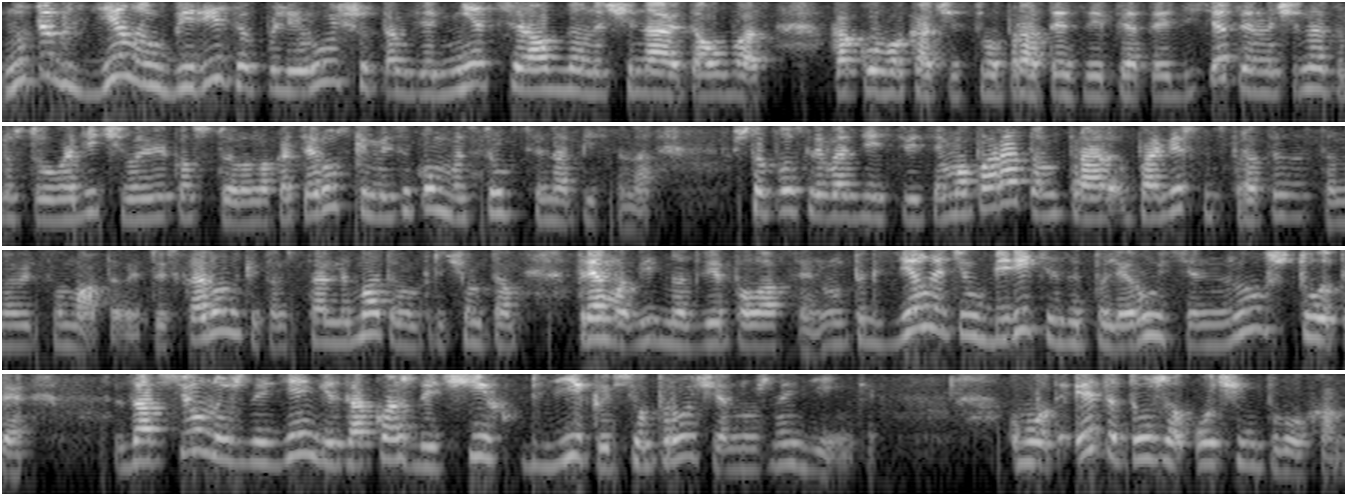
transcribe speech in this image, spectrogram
ну так сделай, убери, заполируй, что там где. Нет, все равно начинают, а у вас какого качества протезы и пятое, десятое, начинают просто уводить человека в сторону. Хотя русским языком в инструкции написано, что после воздействия этим аппаратом поверхность протеза становится матовой. То есть коронки там стали матовыми, причем там прямо видно две полосы. Ну так сделайте, уберите, заполируйте. Ну что ты. За все нужны деньги, за каждый чих, бзик и все прочее нужны деньги. Вот, это тоже очень плохо.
